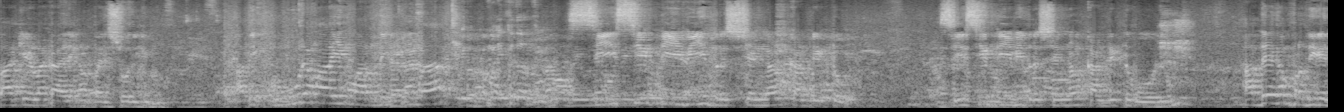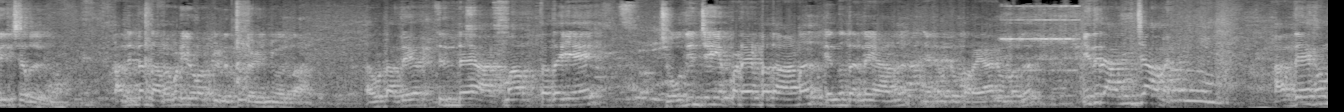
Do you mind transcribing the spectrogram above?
ബാക്കിയുള്ള കാര്യങ്ങൾ പരിശോധിക്കുന്നു. അതിക്രൂരമായി മർദ്ദിക്കുന്ന സി സി ടി വി ദൃശ്യങ്ങൾ കണ്ടിട്ടു. സി സി ടി വി ദൃശ്യങ്ങൾ കണ്ടിട്ട് പോലും അദ്ദേഹം പ്രതികരിച്ചത് അതിന്റെ നടപടികളൊക്കെ എടുത്തു കഴിഞ്ഞു എന്നാണ്. അതുകൊണ്ട് അദ്ദേഹത്തിന്റെ ആത്മാർത്ഥതയെ ചോദ്യം ചെയ്യപ്പെടേണ്ടതാണ് എന്ന് തന്നെയാണ് ഞങ്ങൾക്ക് പറയാനുള്ളത്. ഇതിൽ അഞ്ചാമൻ അദ്ദേഹം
